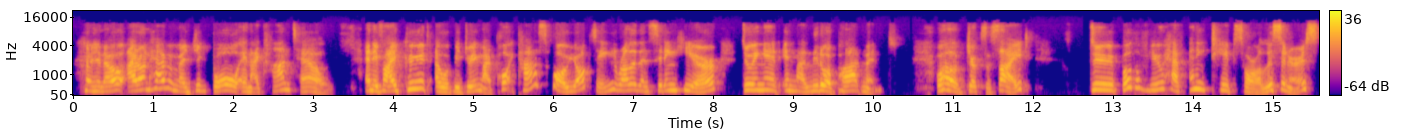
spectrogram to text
you know, I don't have a magic ball and I can't tell. And if I could, I would be doing my podcast while yachting rather than sitting here doing it in my little apartment. Well, jokes aside, do both of you have any tips for our listeners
